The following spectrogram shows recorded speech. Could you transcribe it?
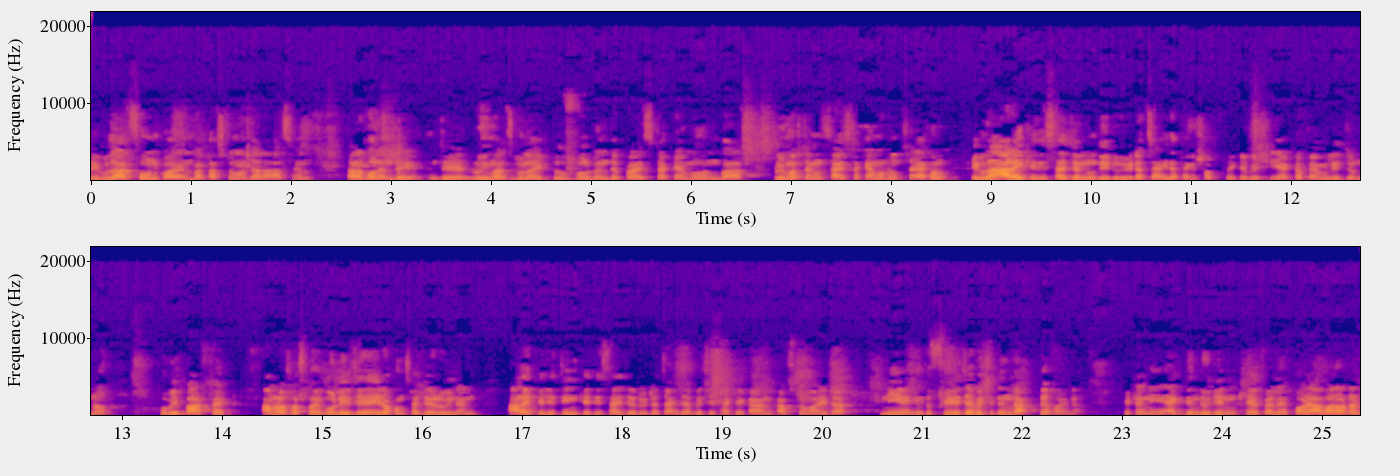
রেগুলার ফোন করেন বা কাস্টমার যারা আছেন তারা বলেন যে যে রুই মাছগুলো একটু বলবেন যে প্রাইসটা কেমন বা রুই মাছটা এখন সাইজটা কেমন হচ্ছে? এখন এগুলো আড়াই কেজি সাইজের নদী রুই। এটা চাহিদা থাকে সব থেকে বেশি। একটা ফ্যামিলির জন্য খুবই পারফেক্ট আমরাও সবসময় বলি যে, এরকম সাইজের রুই নেন। আড়াই কেজি, তিন কেজি সাইজের রুইটা চাহিদা বেশি থাকে কারণ কাস্টমার এটা নিয়ে কিন্তু ফ্রিজে বেশি দিন রাখতে হয় না। এটা নিয়ে একদিন দুই দিন খেয়ে ফেলে, পরে আবার অর্ডার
